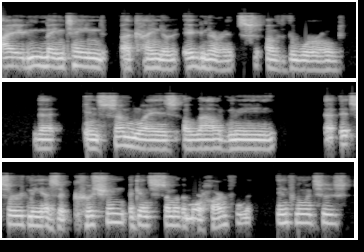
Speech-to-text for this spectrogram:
I maintained a kind of ignorance of the world that in some ways allowed me uh, it served me as a cushion against some of the more harmful influences.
